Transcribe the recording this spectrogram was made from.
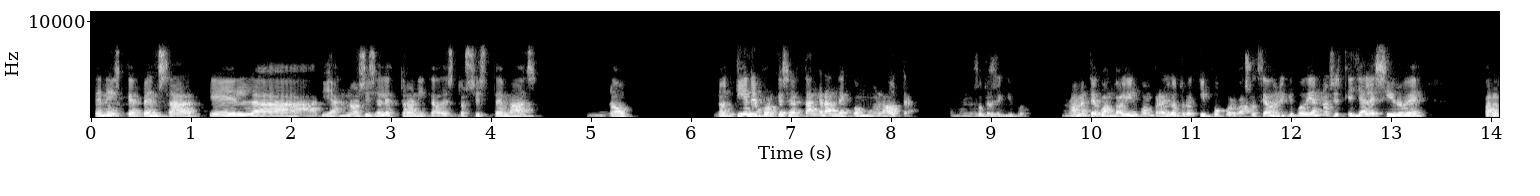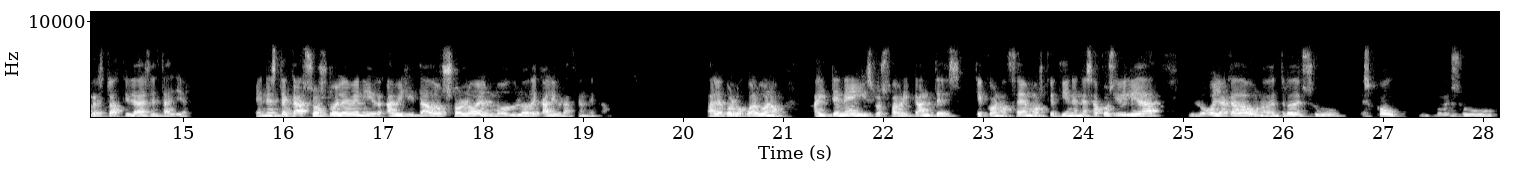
Tenéis que pensar que la diagnosis electrónica de estos sistemas no, no tiene por qué ser tan grande como la otra, como los otros equipos. Normalmente cuando alguien compra el otro equipo, pues va asociado a un equipo de diagnosis que ya le sirve para el resto de actividades del taller. En este caso suele venir habilitado solo el módulo de calibración de cámaras. ¿Vale? Con lo cual, bueno, ahí tenéis los fabricantes que conocemos que tienen esa posibilidad y luego ya cada uno dentro de su scope, dentro de su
